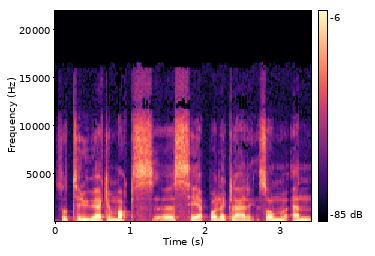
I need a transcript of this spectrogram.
så tror jeg ikke Max uh, ser på Leclerc som en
